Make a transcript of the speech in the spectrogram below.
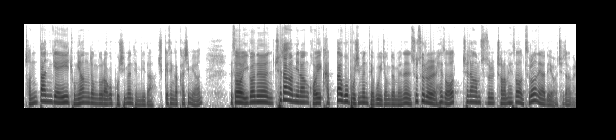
전 단계의 종양 정도라고 보시면 됩니다. 쉽게 생각하시면. 그래서 이거는 췌장암이랑 거의 같다고 보시면 되고 이 정도면은 수술을 해서 췌장암 수술처럼 해서 드러내야 돼요 췌장을.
